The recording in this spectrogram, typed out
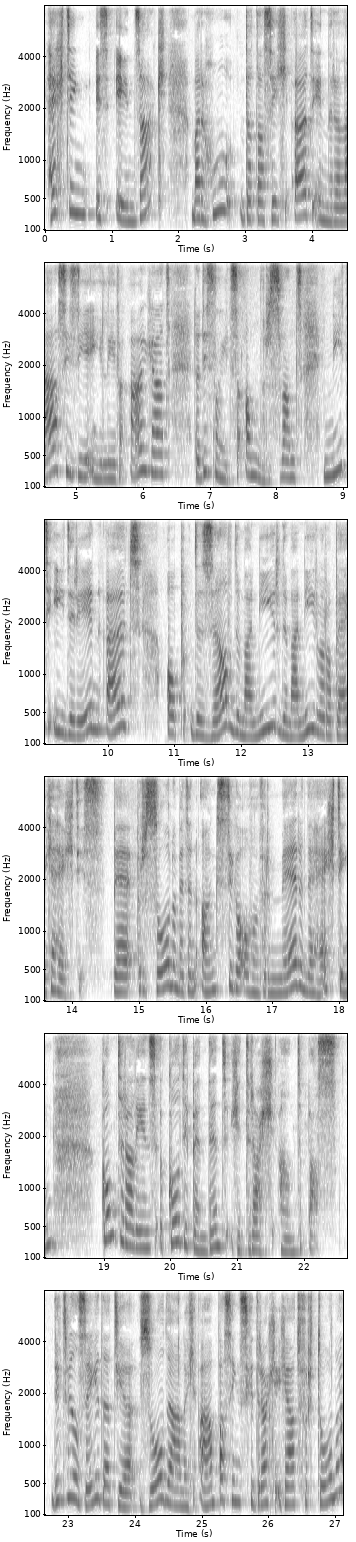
Hechting is één zaak, maar hoe dat, dat zich uit in relaties die je in je leven aangaat, dat is nog iets anders. Want niet iedereen uit op dezelfde manier, de manier waarop hij gehecht is. Bij personen met een angstige of een vermijdende hechting komt er alleen codependent gedrag aan te pas. Dit wil zeggen dat je zodanig aanpassingsgedrag gaat vertonen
